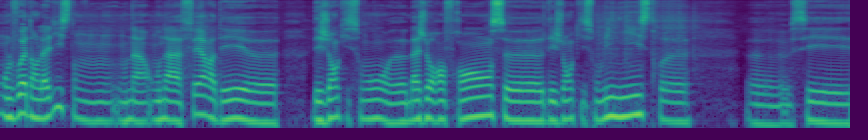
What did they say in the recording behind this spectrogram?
on, le voit dans la liste, on, a, on a affaire à des, euh, des gens qui sont euh, majors en France, euh, des gens qui sont ministres. euh, euh, c'est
